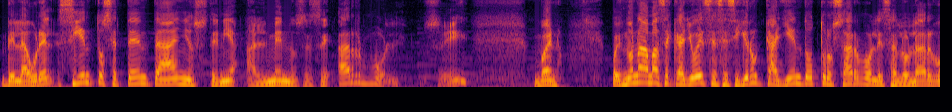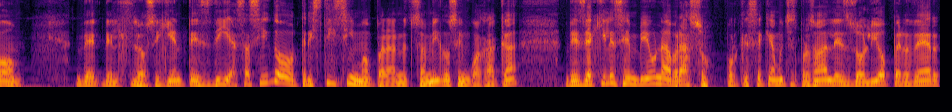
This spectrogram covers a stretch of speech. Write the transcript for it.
de laurel. 170 años tenía al menos ese árbol. ¿sí? Bueno, pues no nada más se cayó ese, se siguieron cayendo otros árboles a lo largo de, los siguientes días. Ha sido tristísimo para nuestros amigos en Oaxaca. Desde aquí les envío un abrazo, porque sé que a muchas personas les dolió perder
